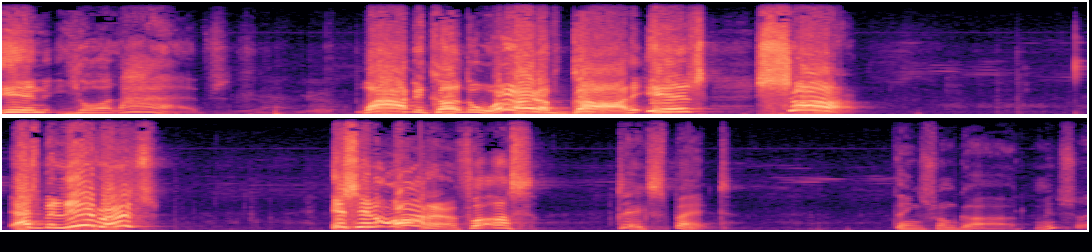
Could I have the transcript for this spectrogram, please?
in your lives. Why? Because the Word of God is sharp. As believers, it's in order for us to expect things from God. Let me you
